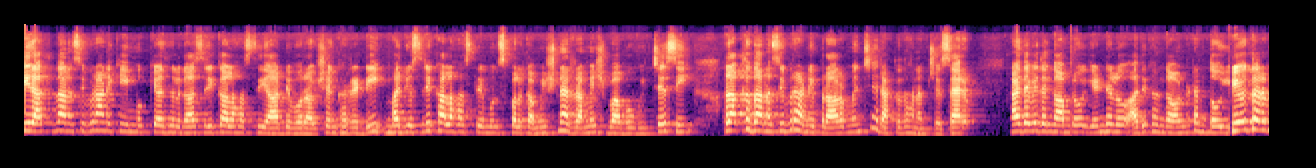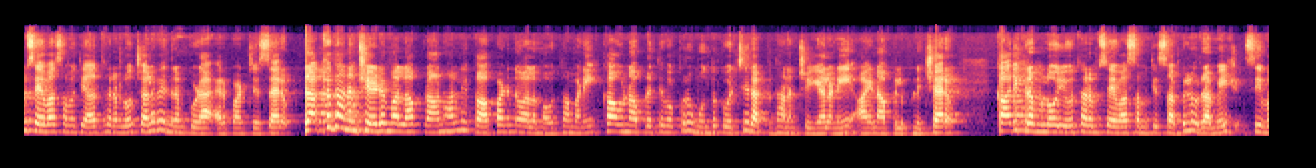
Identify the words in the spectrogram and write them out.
ఈ రక్తదాన శిబిరానికి ముఖ్య అతిథులుగా శ్రీకాళహస్తి ఆర్డీఓ రవిశంకర్ రెడ్డి మరియు శ్రీకాళహస్తి మున్సిపల్ కమిషనర్ రమేష్ బాబు విచ్చేసి రక్తదాన శిబిరాన్ని ప్రారంభించి రక్తదానం చేశారు. అదేవిధంగా ఎండలు అధికంగా ఉండటంతో యువతరం సేవా సమితి ఆధ్వర్యంలో చలవేంద్రం కూడా ఏర్పాటు చేశారు. రక్తదానం చేయడం వల్ల ప్రాణాల్ని కాపాడిన వాళ్ళం అవుతామని కావున ప్రతి ఒక్కరూ ముందుకు వచ్చి రక్తదానం చేయాలని ఆయన పిలుపునిచ్చారు. కార్యక్రమంలో యువతరం సేవా సమితి సభ్యులు రమేష్ శివ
